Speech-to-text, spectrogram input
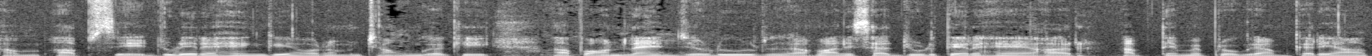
हम आपसे जुड़े रहेंगे और हम चाहूँगा कि आप ऑनलाइन ज़रूर हमारे साथ जुड़ते रहें हर हफ़्ते में प्रोग्राम करें आप।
